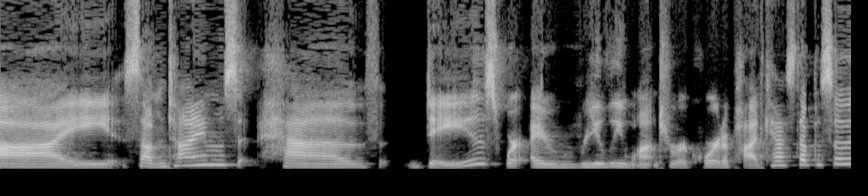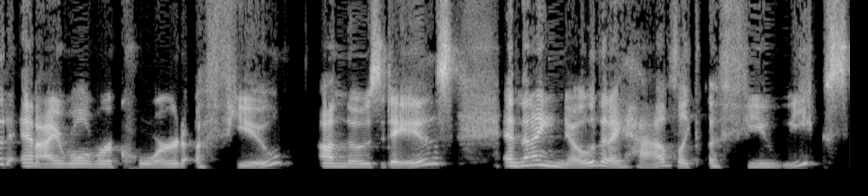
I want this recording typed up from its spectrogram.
I sometimes have days where I really want to record a podcast episode and I will record a few on those days. And then I know that I have like a few weeks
